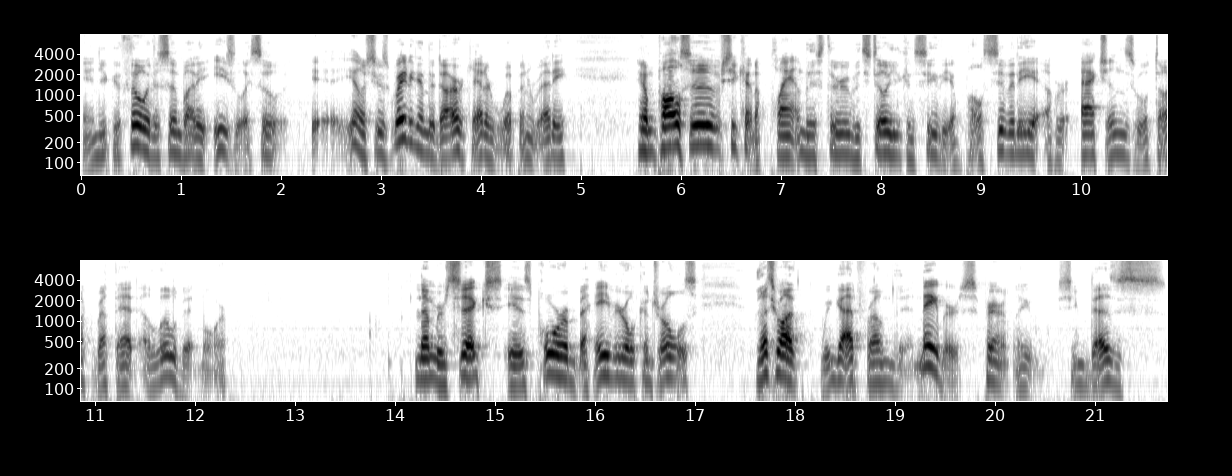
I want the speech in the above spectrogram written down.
and you could throw it to somebody easily. So you know, she was waiting in the dark, had her weapon ready. Impulsive, she kind of planned this through, but still you can see the impulsivity of her actions. We'll talk about that a little bit more. Number six is poor behavioral controls. That's what we got from the neighbors. Apparently, she does,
